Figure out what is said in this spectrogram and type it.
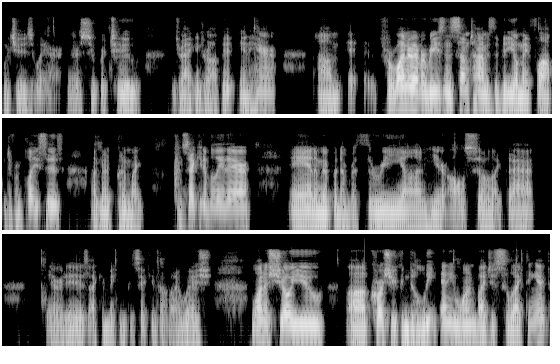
which is where? There's Super 2, drag and drop it in here. Um, it, for whatever reason, sometimes the video may flop in different places. I'm going to put them like consecutively there. And I'm going to put number 3 on here also like that. There it is. I can make them consecutive if I wish. I want to show you, uh, of course, you can delete any one by just selecting it.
